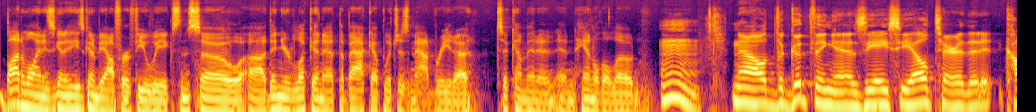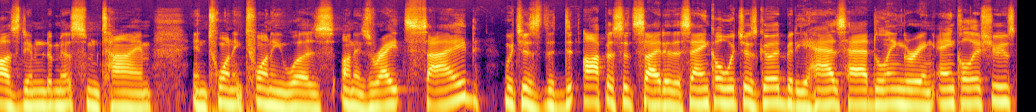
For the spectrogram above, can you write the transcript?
Bottom line going to he's to be out for a few weeks, and so uh, then you're looking at the backup, which is Matt Breida, to come in and, and handle the load. Now, the good thing is the ACL tear that it caused him to miss some time in 2020 was on his right side, which is the d- opposite side of this ankle, which is good, but he has had lingering ankle issues.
